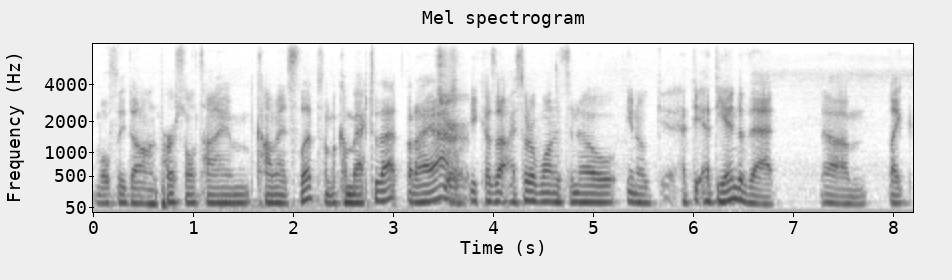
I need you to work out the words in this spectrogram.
mostly done on personal time comment slips. I'm gonna come back to that, but I asked sure. because I, sort of wanted to know, you know, at the at the end of that, um, like,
